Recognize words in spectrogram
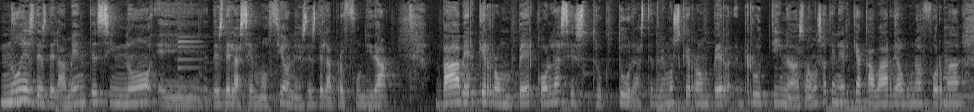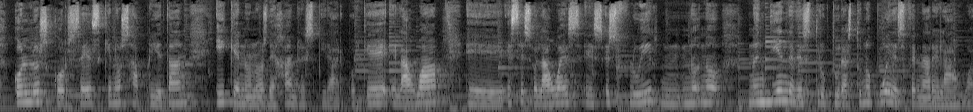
no es desde la mente, sino eh, desde las emociones, desde la profundidad va a haber que romper con las estructuras, tendremos que romper rutinas, vamos a tener que acabar de alguna forma con los corsés que nos aprietan y que no nos dejan respirar, porque el agua eh, es eso, el agua es, fluir, no, no, no entiende de estructuras, tú no puedes frenar el agua.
